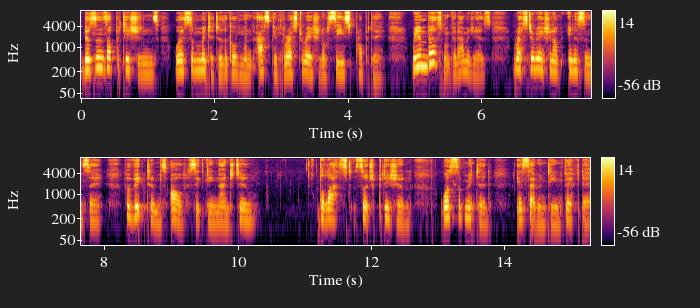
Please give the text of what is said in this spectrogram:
Dozens of petitions were submitted to the government asking for restoration of seized property, reimbursement for damages, restoration of innocency for victims of 1692. The last such petition was submitted in 1750,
